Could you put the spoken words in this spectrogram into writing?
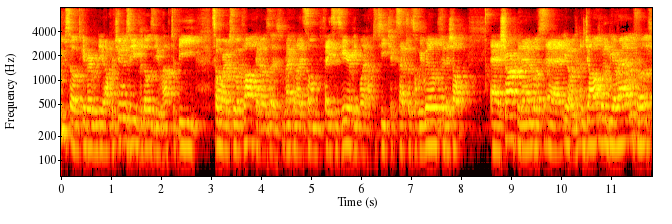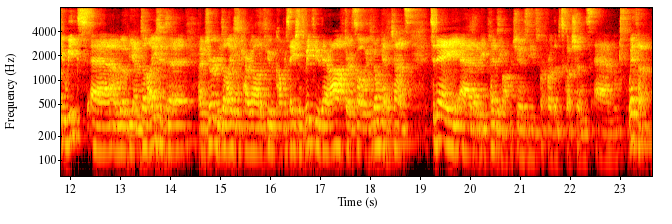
2, so to give everybody an opportunity, for those of you who have to be somewhere at 2 o'clock, I know I recognise some faces here, people might have to teach, etc. So we will finish up uh, sharply then, but uh, you know, John will be around for another few weeks, uh, and we'll be I'm delighted. I'm sure we'll be delighted to carry on a few conversations with you thereafter. So if you don't get a chance today, uh, there'll be plenty of opportunities for further discussions um, with him.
